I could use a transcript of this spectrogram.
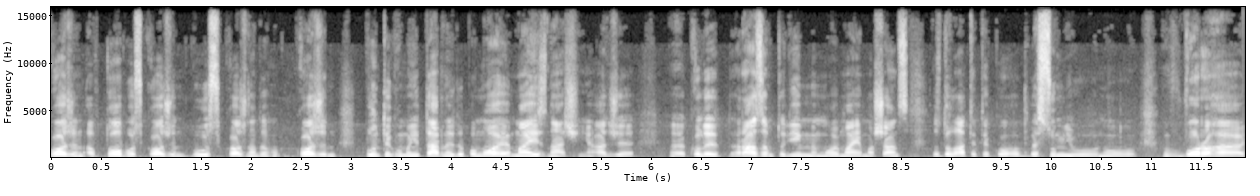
кожен автобус, кожен бус, кожна кожен пункт гуманітарної допомоги має значення, адже коли разом, тоді ми маємо шанс здолати такого без сумніву ну ворога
